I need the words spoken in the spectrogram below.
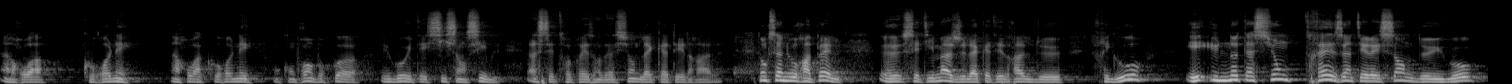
un roi couronné un roi couronné. On comprend pourquoi Hugo était si sensible à cette représentation de la cathédrale. Donc ça nous rappelle euh, cette image de la cathédrale de Fribourg et une notation très intéressante de Hugo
